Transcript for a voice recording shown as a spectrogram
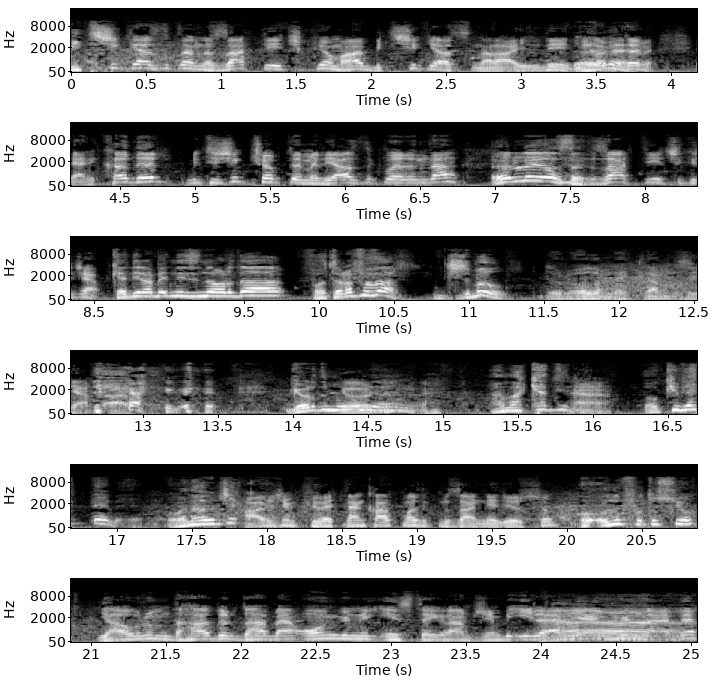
bitişik yazdıklarında zart diye çıkıyor mu abi bitişik yazsınlar ayrı değil. Öyle tabii, mi? tabii. Yani Kadir bitişik Çöptemir yazdıklarında Öyle yazın. zart diye çıkacağım. Kadir abinizin orada fotoğrafı var. Cıbıl. Dur oğlum reklamımızı yapma. Gördün mü? Gördün mü? Ama Kadir Ha. o küvette be. Ona ölecek. Abicim küvetten kalkmadık mı zannediyorsun? O, onun fotosu yok. Yavrum daha dur daha ben 10 günlük Instagramcıyım. Bir ilerleyen Ha. günlerde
